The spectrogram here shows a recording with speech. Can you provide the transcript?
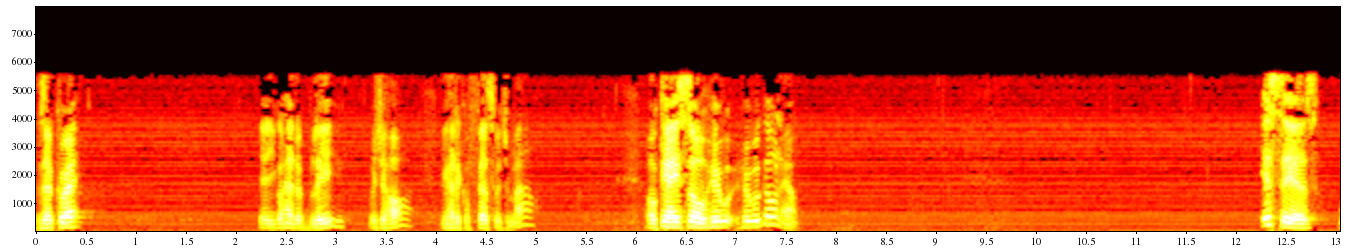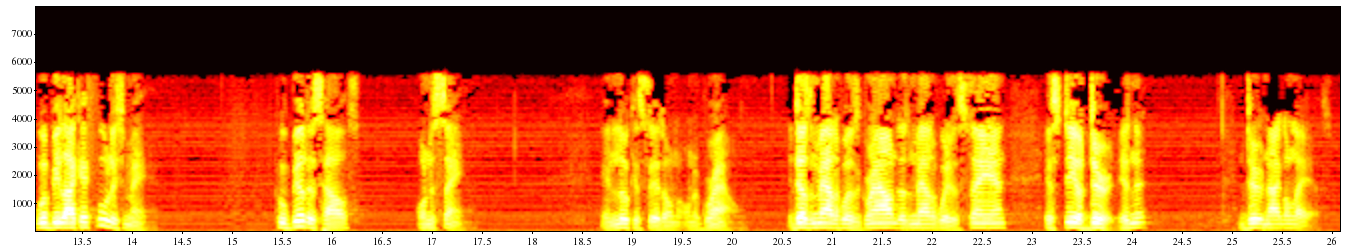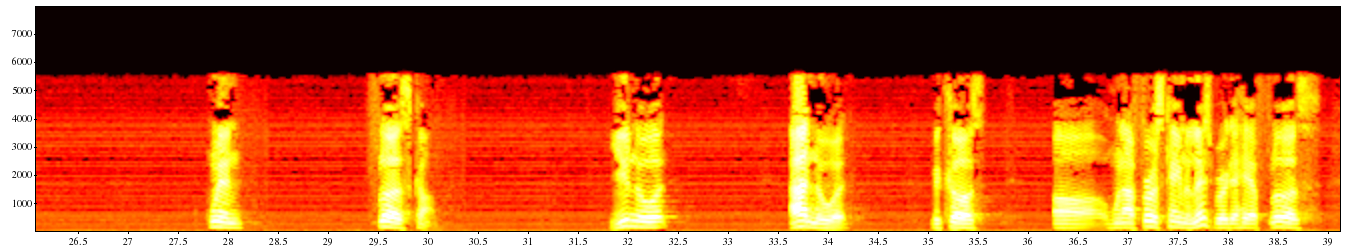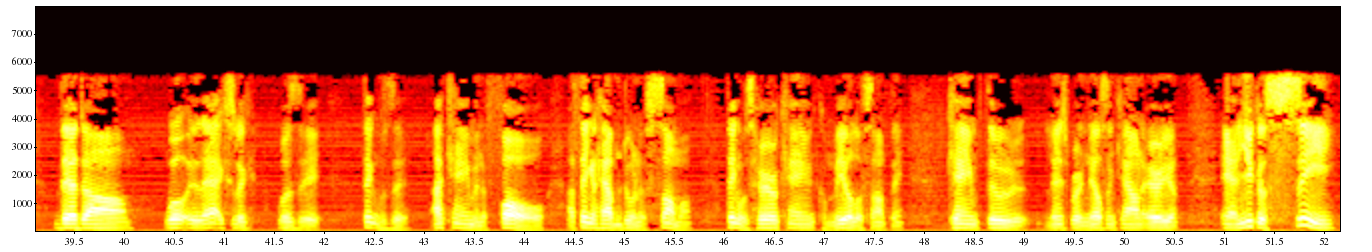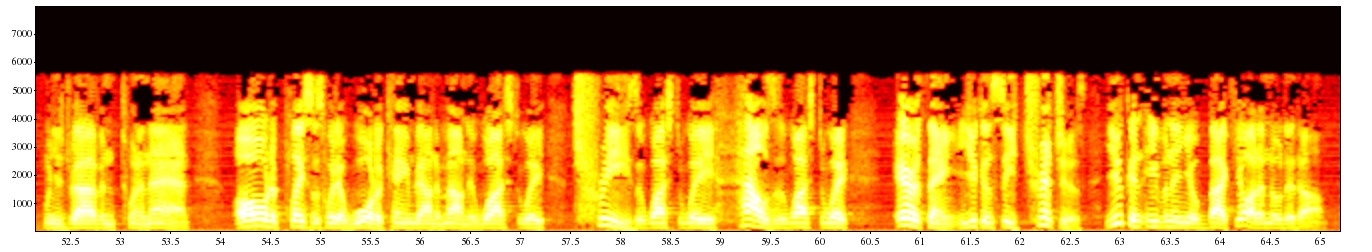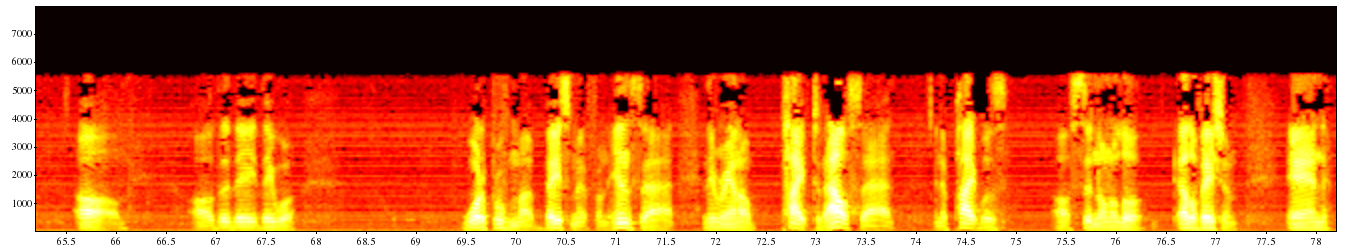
Is that correct? Yeah, you're going to have to believe with your heart. You're going to have to confess with your mouth. Okay, so here, here we go now. it says, will be like a foolish man who built his house on the sand. And look, it said on, on the ground. It doesn't matter where it's ground, it doesn't matter where it's sand, it's still dirt, isn't it? Dirt not going to last. When floods come, you know it, I know it, because uh, when I first came to Lynchburg, they had floods that, um, well, it actually was the, I think it was the, I came in the fall. I think it happened during the summer. I think it was Hurricane Camille or something. Came through the Lynchburg, Nelson County area. And you could see when you're driving 29, all the places where that water came down the mountain. It washed away trees. It washed away houses. It washed away everything. You can see trenches. You can, even in your backyard, I know that um, um, uh, they, they were waterproofing my basement from the inside, and they ran a pipe to the outside, and the pipe was uh, sitting on a little elevation, and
